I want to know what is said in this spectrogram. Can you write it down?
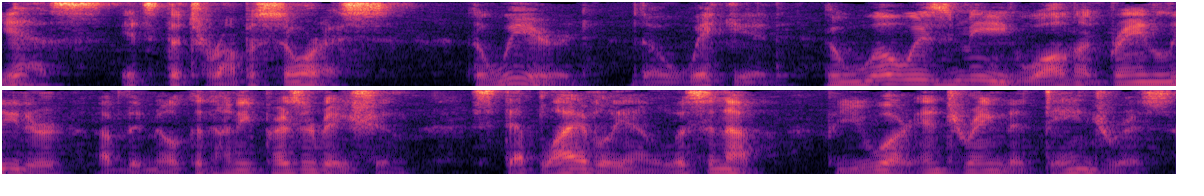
Yes, it's the Tarumposaurus, the weird, the wicked, the woe is me walnut brain leader of the Milk and Honey Preservation. Step lively and listen up, for you are entering the dangerous,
